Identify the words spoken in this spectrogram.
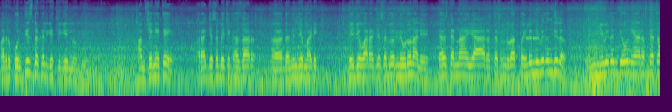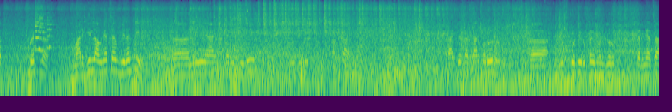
मात्र कोणतीच दखल घेतली गेली नव्हती. आमचे नेते राज्यसभेचे खासदार धनंजय माडिक हे जेव्हा राज्यसभेवर निवडून आले त्यावेळेस त्यांना या रस्त्यासंदर्भात पहिलं निवेदन दिलं. आणि निवेदन देऊन या रस्त्याचा प्रश्न मार्गी लावण्याचा विनंती मी या ठिकाणी केली राज्य सरकारकडून वीस कोटी रुपये मंजूर करण्याचा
